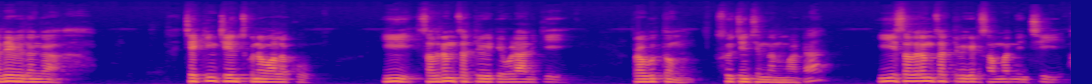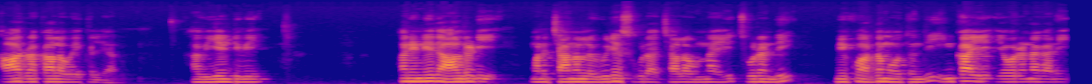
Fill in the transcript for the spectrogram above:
అదేవిధంగా చెక్కింగ్ చేయించుకున్న వాళ్ళకు ఈ సదరం సర్టిఫికేట్ ఇవ్వడానికి ప్రభుత్వం సూచించిందనమాట ఈ సదరం సర్టిఫికేట్ సంబంధించి ఆరు రకాల వైకల్యాలు. అవి ఏంటివి? అని అనేది ఆల్రెడీ మన ఛానల్లో వీడియోస్ కూడా చాలా ఉన్నాయి. చూడండి మీకు అర్థమవుతుంది. ఇంకా ఎవరైనా కానీ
